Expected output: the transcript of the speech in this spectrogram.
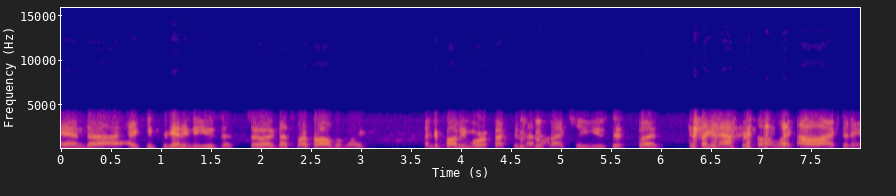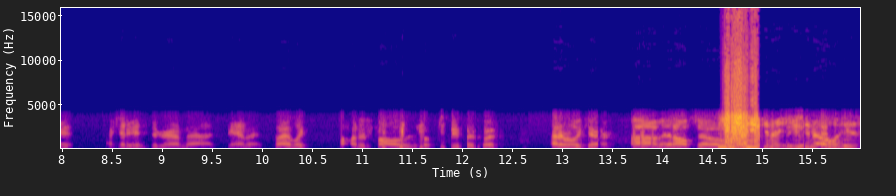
and uh, I keep forgetting to use it, so that's my problem. Like, I could probably be more effective than if I actually used it, but it's like an afterthought. like, oh, I should have I should have Instagram that. Damn it! So I have like a hundred followers or something stupid, but I don't really care. Um, and also, you know, you can you can always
